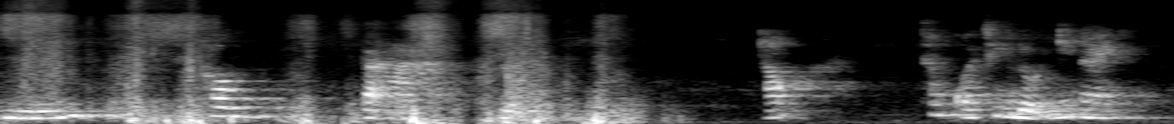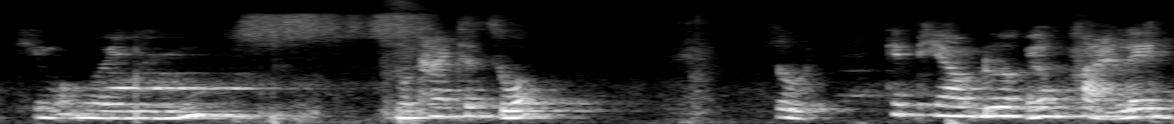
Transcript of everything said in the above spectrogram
Nhún không và đổi đó, trong quá trình đổi như này thì mọi người nhún nhún hai chân xuống. Rồi, tiếp theo đưa cái hông phải lên,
